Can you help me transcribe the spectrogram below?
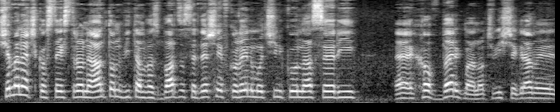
Siemaneczko, z tej strony Anton, witam was bardzo serdecznie w kolejnym odcinku na serii e, Hofbergman. Oczywiście gramy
